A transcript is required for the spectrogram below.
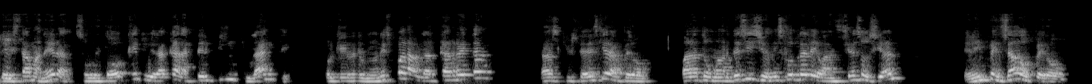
de esta manera, sobre todo que tuviera carácter vinculante, porque reuniones para hablar carreta las que ustedes quieran, pero para tomar decisiones con relevancia social era impensado, pero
